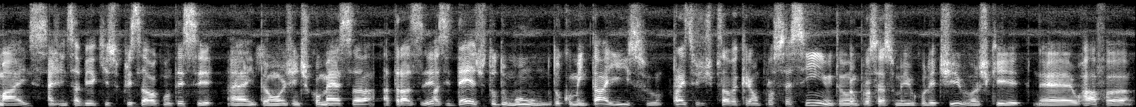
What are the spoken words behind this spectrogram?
mas a gente sabia que isso precisava acontecer. Né? Então a gente começa a trazer as ideias de todo mundo, documentar isso. Para isso a gente precisava criar um processinho, então é um processo meio coletivo. Acho que é, o Rafa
